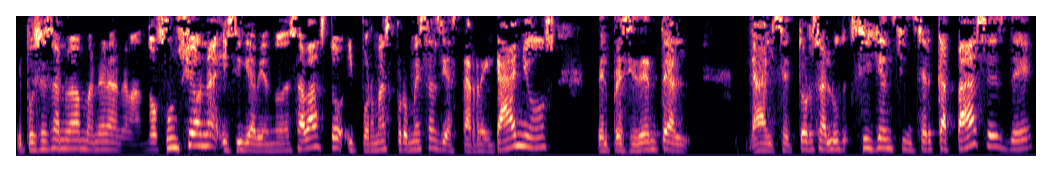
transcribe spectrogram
y pues esa nueva manera no funciona y sigue habiendo desabasto y por más promesas y hasta regaños del presidente al, al sector salud siguen sin ser capaces de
